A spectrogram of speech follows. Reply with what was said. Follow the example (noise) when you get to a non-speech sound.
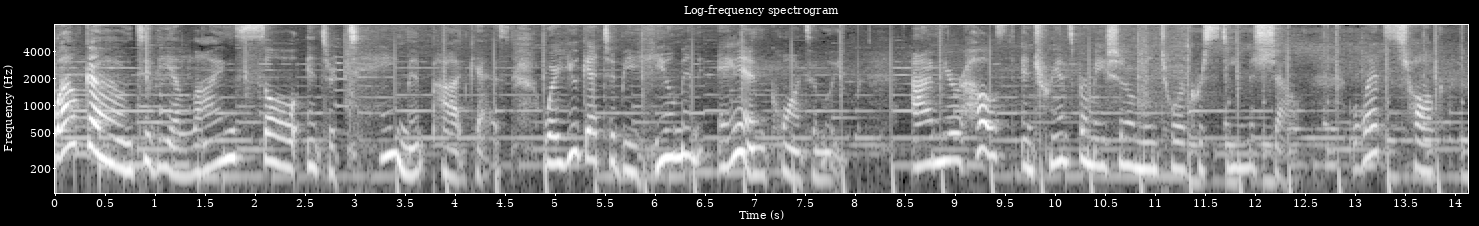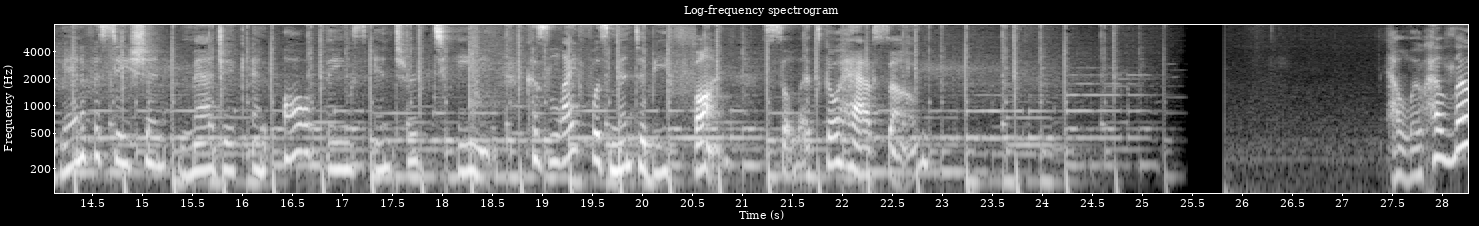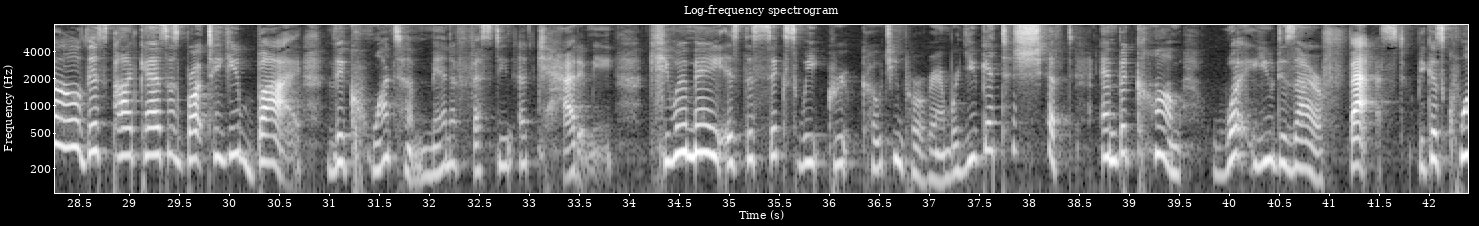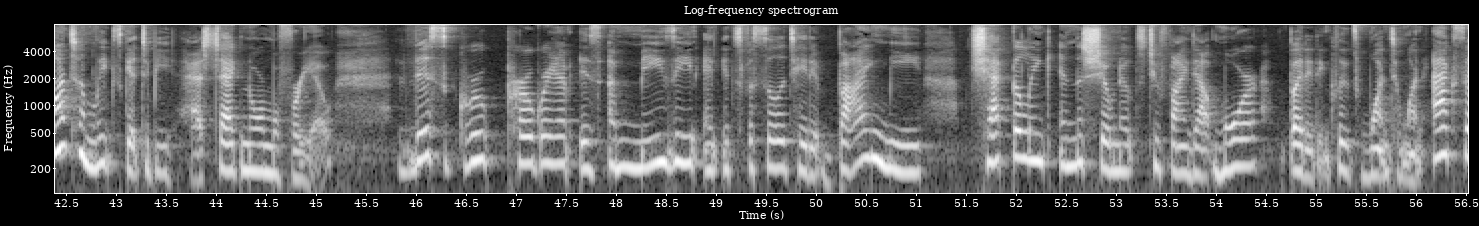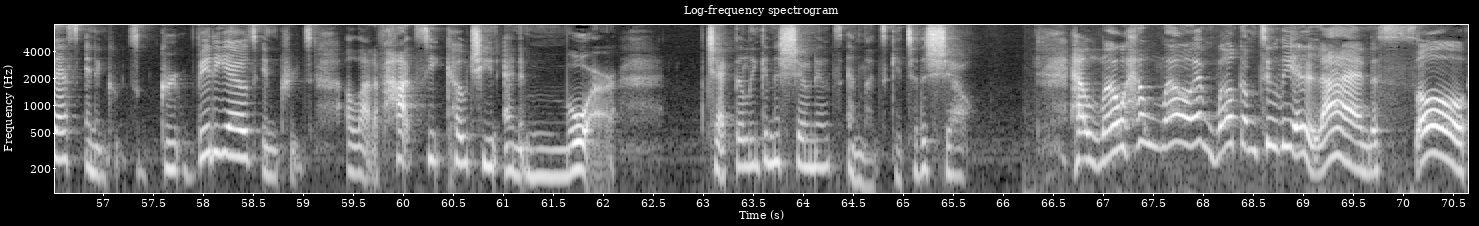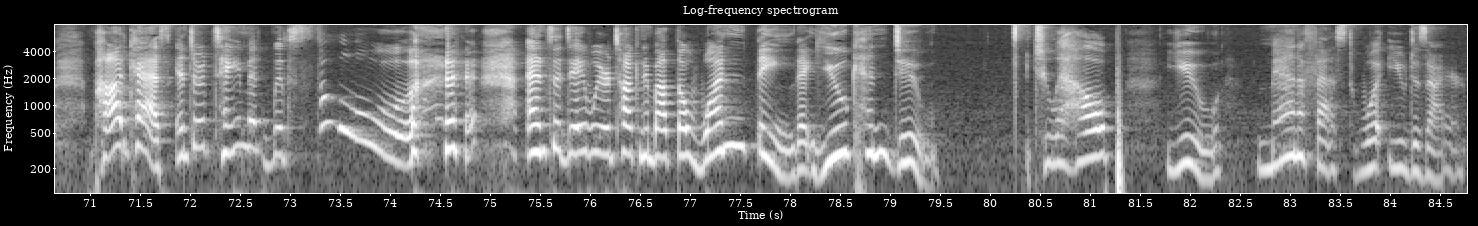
Welcome to the Aligned Soul Entertainment Podcast, where you get to be human and quantum leap. I'm your host and transformational mentor, Christine Michelle. Let's talk manifestation, magic, and all things entertaining because life was meant to be fun. So let's go have some. Hello, hello. This podcast is brought to you by the Quantum Manifesting Academy. QMA is the six week group coaching program where you get to shift and become what you desire fast because quantum leaps get to be hashtag normal for you. This group program is amazing and it's facilitated by me. Check the link in the show notes to find out more but it includes one to one access, it includes group videos, includes a lot of hot seat coaching, and more. Check the link in the show notes and let's get to the show. Hello, hello, and welcome to the Aligned Soul Podcast Entertainment with Soul. (laughs) and today we are talking about the one thing that you can do to help you manifest what you desire.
